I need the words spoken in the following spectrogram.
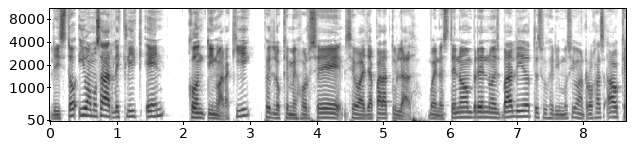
Listo. Y vamos a darle clic en continuar. Aquí pues lo que mejor se, se, vaya para tu lado. Bueno, este nombre no es válido, te sugerimos Iván Rojas. Ah, ok,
